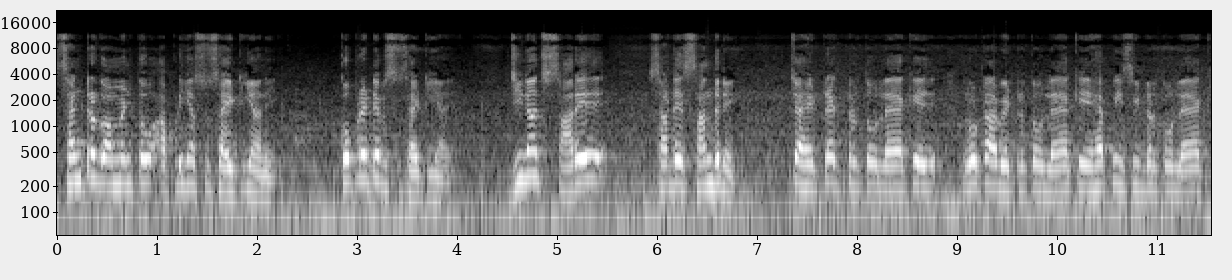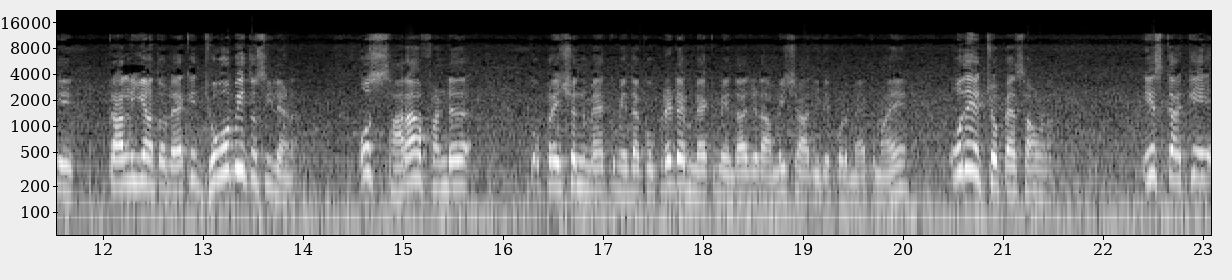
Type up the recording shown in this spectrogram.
ਸੈਂਟਰ ਗਵਰਨਮੈਂਟ ਤੋਂ ਆਪਣੀਆਂ ਸੁਸਾਇਟੀਆਂ ਨੇ, ਕੋਆਪਰੇਟਿਵ ਸੁਸਾਇਟੀਆਂ ਨੇ, ਜਿਨ੍ਹਾਂ 'ਚ ਸਾਰੇ ਸਾਡੇ ਸੰਦ ਨੇ, ਚਾਹੇ ਟਰੈਕਟਰ ਤੋਂ ਲੈ ਕੇ ਰੋਟਾਵੇਟਰ ਤੋਂ ਲੈ ਕੇ ਹੈਪੀ ਸੀਡਰ ਤੋਂ ਲੈ ਕੇ ਟਰਾਲੀਆਂ ਤੋਂ ਲੈ ਕੇ ਜੋ ਵੀ ਤੁਸੀਂ ਲੈਣਾ, ਉਹ ਸਾਰਾ ਫੰਡ ਕੋਆਪਰੇਸ਼ਨ ਮਹਿਕਮੇ ਦਾ, ਕੋਆਪਰੇਟਿਵ ਮਹਿਕਮੇ ਦਾ, ਜਿਹੜਾ ਅਮਿਤ ਸ਼ਾਹ ਜੀ ਦੇ ਕੋਲ ਮਹਿਕਮਾ ਹੈ ਉਹਦੇ ਵਿੱਚੋਂ ਪੈਸਾ ਆਉਣਾ। ਇਸ ਕਰਕੇ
